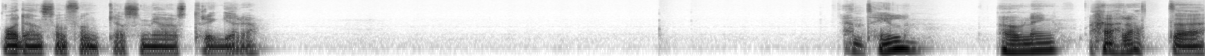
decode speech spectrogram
var den som funkar som gör oss tryggare. En till övning är att eh,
